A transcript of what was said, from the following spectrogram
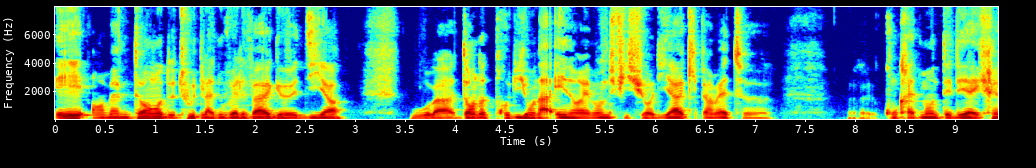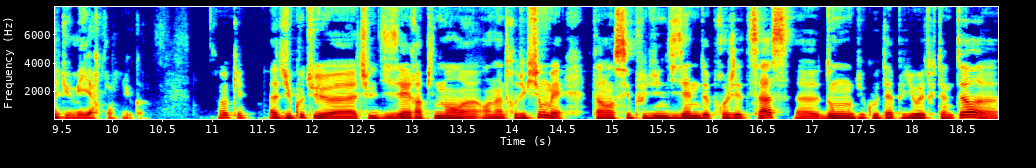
et en même temps de toute la nouvelle vague euh, d'IA où bah, dans notre produit on a énormément de fissures d'IA qui permettent euh, concrètement de t'aider à écrire du meilleur contenu. Quoi. Ok. Bah, du coup, tu, tu, le disais rapidement en introduction, mais tu as lancé plus d'une dizaine de projets de SaaS, dont du coup Taplio et TweetHunter.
